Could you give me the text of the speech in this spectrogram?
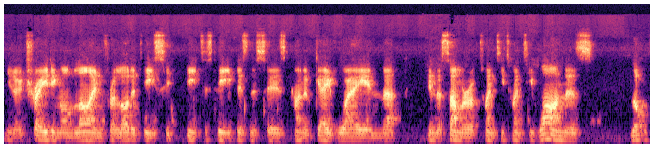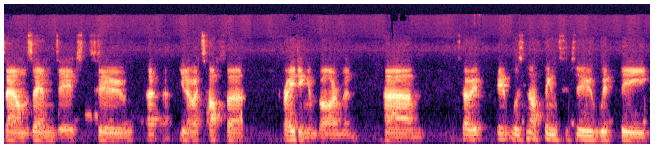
you know trading online for a lot of D to C businesses kind of gave way in the in the summer of 2021 as lockdowns ended to uh, you know a tougher trading environment. Um, so it, it was nothing to do with the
